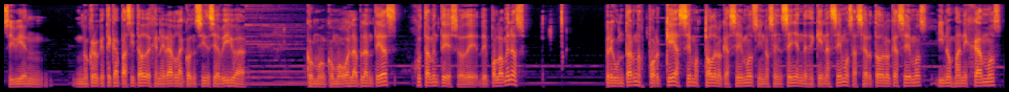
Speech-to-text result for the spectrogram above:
si bien no creo que esté capacitado de generar la conciencia viva como, como vos la planteas, justamente eso, de, por lo menos preguntarnos por qué hacemos todo lo que hacemos y nos enseñan desde que nacemos a hacer todo lo que hacemos y nos manejamos,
